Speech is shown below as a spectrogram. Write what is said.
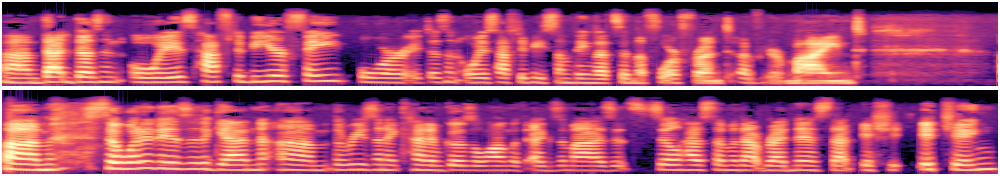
um, that doesn't always have to be your fate or it doesn't always have to be something that's in the forefront of your mind. Um, so what it is is again, um, the reason it kind of goes along with eczema is it still has some of that redness, that ish- itching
